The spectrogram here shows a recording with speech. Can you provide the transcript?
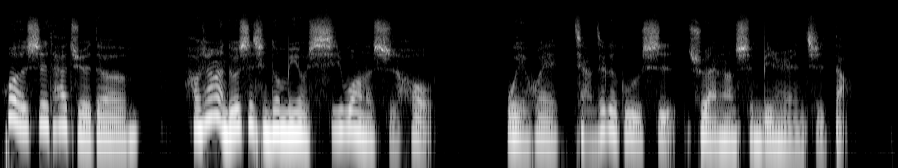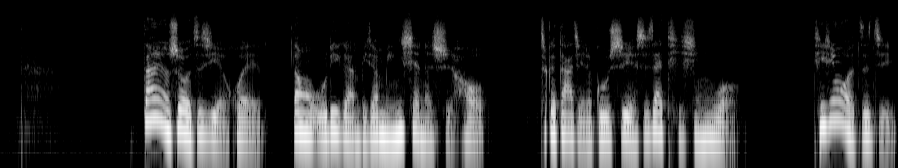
或者是他觉得好像很多事情都没有希望的时候，我也会讲这个故事出来让身边人知道。当然，有时候我自己也会，当我无力感比较明显的时候，这个大姐的故事也是在提醒我，提醒我自己，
